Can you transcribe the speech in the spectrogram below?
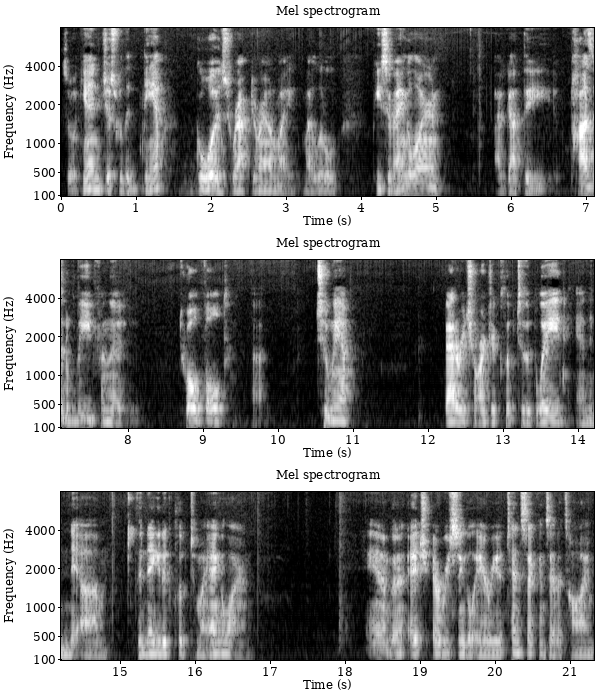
So again, just with a damp gauze wrapped around my, my little piece of angle iron, I've got the positive lead from the 12 volt 2 amp battery charger clipped to the blade and the, um, the negative clipped to my angle iron. And I'm going to etch every single area 10 seconds at a time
